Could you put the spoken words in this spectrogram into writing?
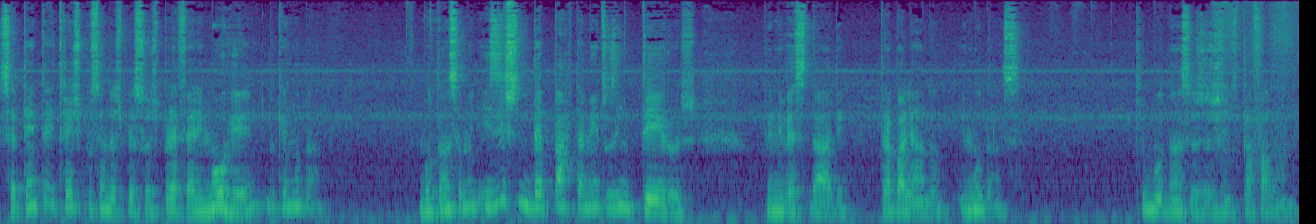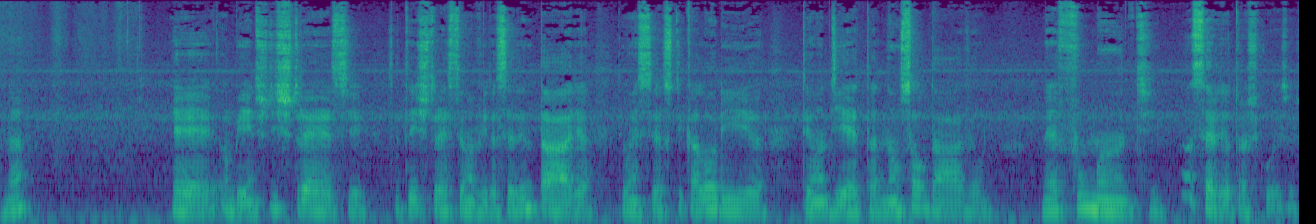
73% das pessoas preferem morrer do que mudar. Mudança é muito... Existem departamentos inteiros de universidade trabalhando em mudança. Que mudanças a gente está falando, né? É, ambientes de estresse, você ter estresse, ter uma vida sedentária, ter um excesso de caloria, ter uma dieta não saudável, né? fumante, uma série de outras coisas.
